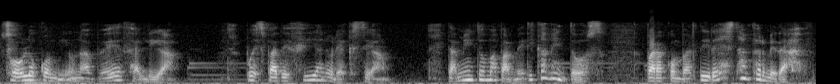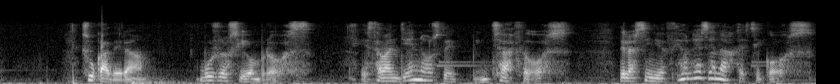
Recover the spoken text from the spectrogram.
Solo comía una vez al día, pues padecía anorexia. También tomaba medicamentos para combatir esta enfermedad. Su cadera, muslos y hombros estaban llenos de pinchazos de las inyecciones de analgésicos.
